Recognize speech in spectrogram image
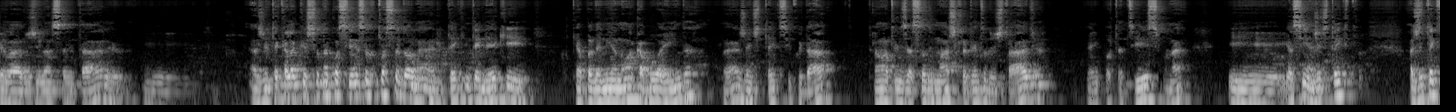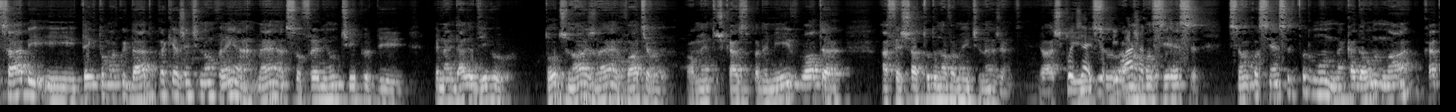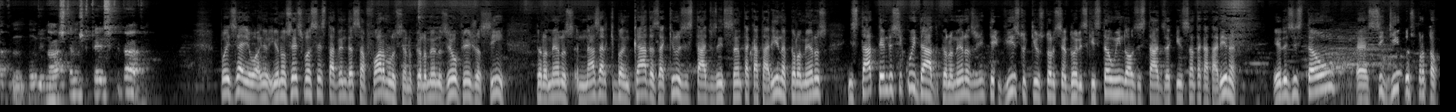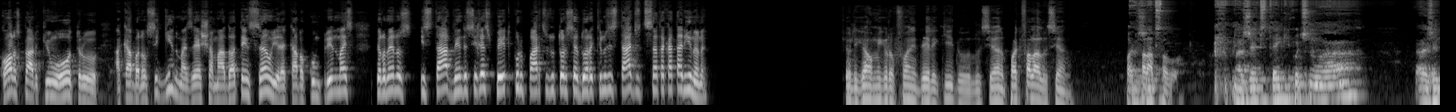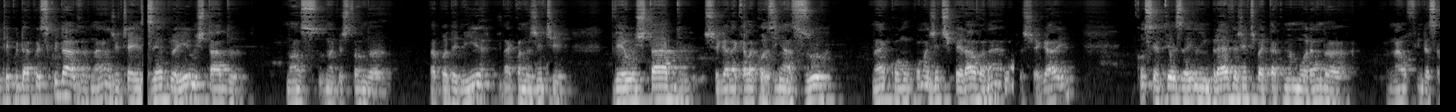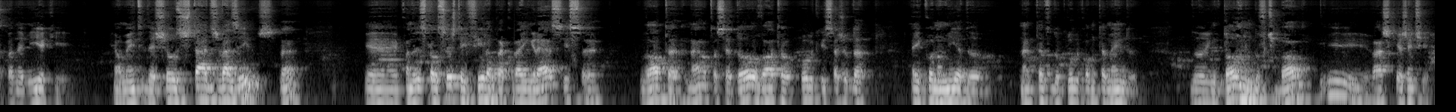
pela vigilância sanitária e a gente tem aquela questão da consciência do torcedor, né? Ele tem que entender que, que a pandemia não acabou ainda, né? A gente tem que se cuidar. Então, a utilização de máscara dentro do estádio é importantíssimo, né? E, e assim, a gente tem que a gente tem que sabe e tem que tomar cuidado para que a gente não venha, né, sofrer nenhum tipo de penalidade. Eu digo, todos nós, né, volte aumenta os casos de pandemia e volta a fechar tudo novamente, né, gente? Eu acho que é, isso eu, eu é uma consciência. Que isso é uma consciência de todo mundo, né? Cada um de nós, cada um de nós temos que ter esse cuidado. Pois é, eu, eu não sei se você está vendo dessa forma, Luciano, pelo menos eu vejo assim, pelo menos nas arquibancadas aqui nos estádios em Santa Catarina, pelo menos está tendo esse cuidado. Pelo menos a gente tem visto que os torcedores que estão indo aos estádios aqui em Santa Catarina eles estão é, seguindo os protocolos, claro que um ou outro acaba não seguindo, mas é chamado a atenção e ele acaba cumprindo, mas pelo menos está havendo esse respeito por parte do torcedor aqui nos estádios de Santa Catarina, né? Deixa eu ligar o microfone dele aqui, do Luciano. Pode falar, Luciano. Pode a falar, gente, por favor. A gente tem que continuar, a gente tem que cuidar com esse cuidado, né? A gente é exemplo aí, o Estado nosso na questão da, da pandemia, né? Quando a gente ver o estado chegar naquela corzinha azul, né, como, como a gente esperava, né, para chegar e com certeza aí em breve a gente vai estar comemorando a, né, o fim dessa pandemia que realmente deixou os estádios vazios, né? É, quando disse para vocês tem fila para comprar ingresso, isso é, volta, né, ao torcedor, volta ao público, isso ajuda a economia do, né, tanto do clube como também do, do entorno do futebol e acho que a gente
